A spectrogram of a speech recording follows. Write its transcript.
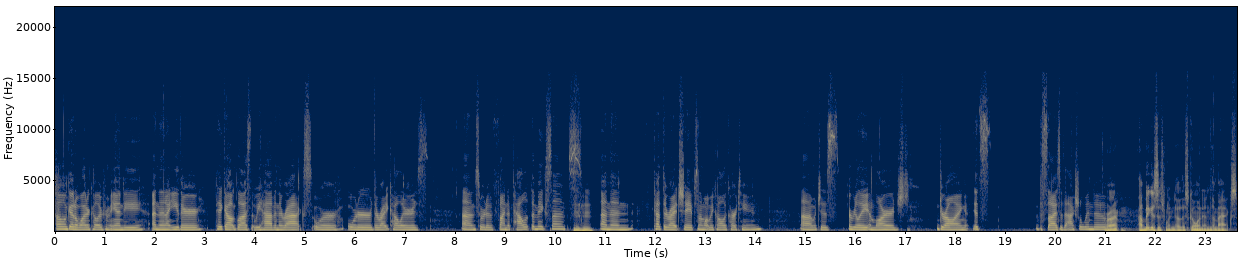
I will get a watercolor from Andy, and then I either take out glass that we have in the racks or order the right colors, um, sort of find a palette that makes sense, Mhm. and then cut the right shapes on what we call a cartoon, uh, which is a really enlarged drawing. It's the size of the actual window. right. How big is this window that's going in the max?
